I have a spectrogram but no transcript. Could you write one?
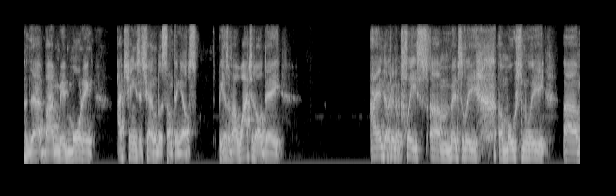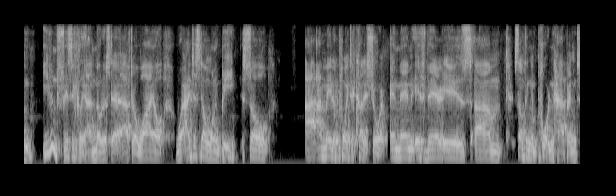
that by mid morning, I change the channel to something else. Because if I watch it all day, I end up in a place um, mentally, emotionally, um, even physically. I've noticed that after a while where I just don't want to be. So I, I, made a point to cut it short. And then if there is um, something important happened,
